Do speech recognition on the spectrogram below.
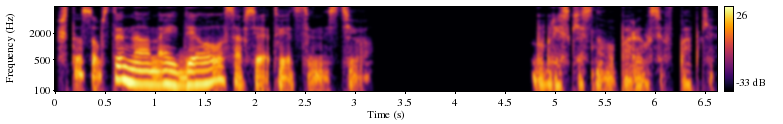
Что, собственно, она и делала со всей ответственностью. Бубриский снова порылся в папке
